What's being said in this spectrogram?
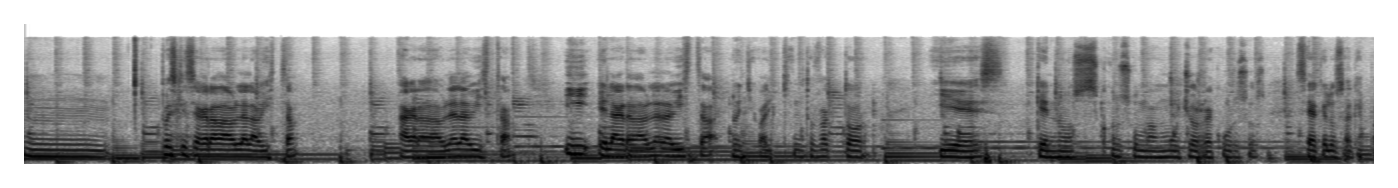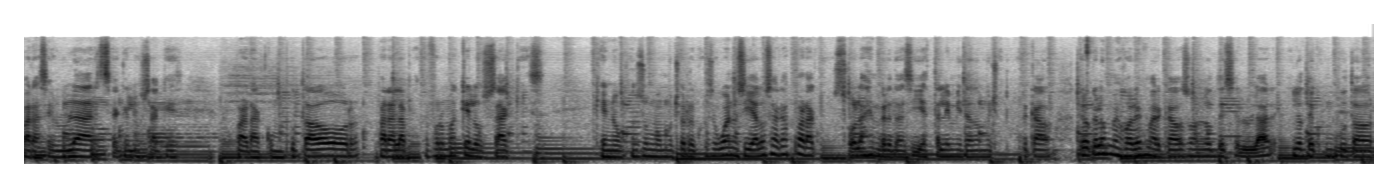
mm, pues que sea agradable a la vista. Agradable a la vista. Y el agradable a la vista nos lleva al quinto factor y es que nos consuma muchos recursos, sea que lo saques para celular, sea que lo saques para computador, para la plataforma que lo saques, que no consuma muchos recursos. Bueno, si ya lo sacas para consolas, en verdad sí ya está limitando mucho el mercado. Creo que los mejores mercados son los de celular y los de computador,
